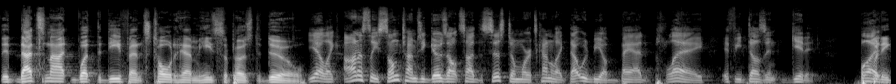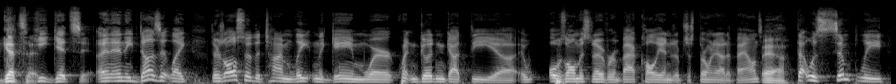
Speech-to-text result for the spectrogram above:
it, that's not what the defense told him he's supposed to do. Yeah, like honestly, sometimes he goes outside the system where it's kind of like that would be a bad play if he doesn't get it. But, But he gets it. He gets it, and, and he does it. Like there's also the time late in the game where Quentin Goodin got the uh, it was almost an over and back call. He ended up just throwing it out of bounds. Yeah. that was simply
